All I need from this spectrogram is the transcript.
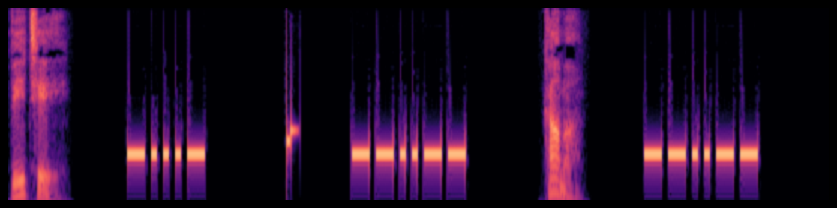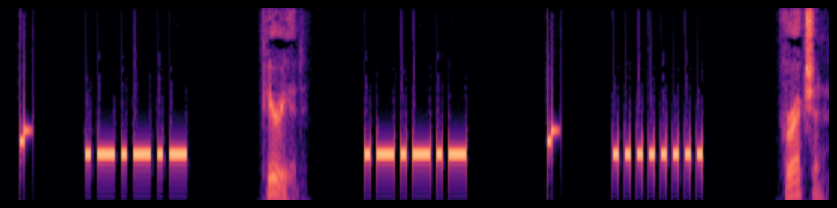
BT. Comma. Period. Correction.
